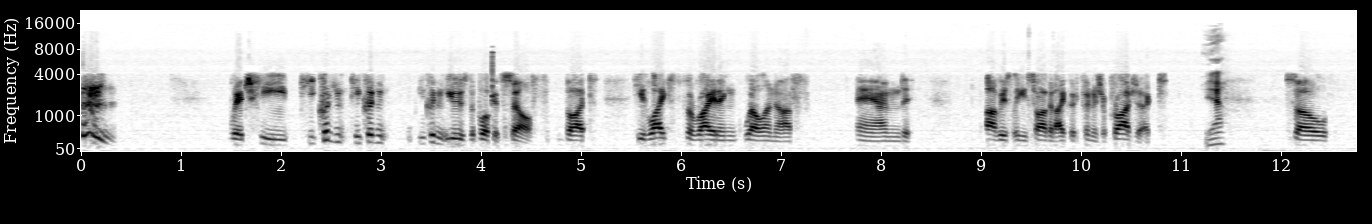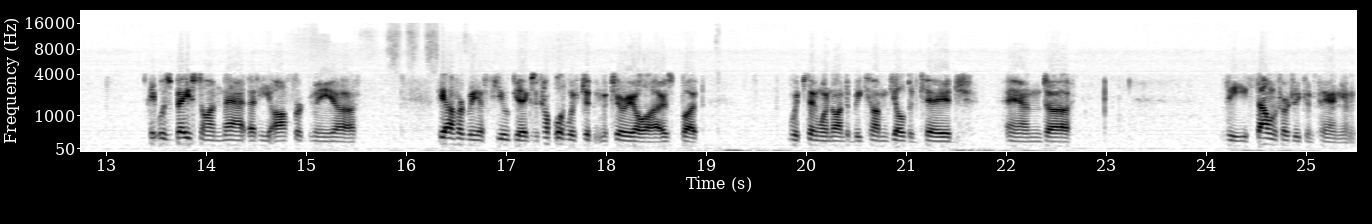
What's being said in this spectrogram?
which he he couldn't he couldn't he couldn't use the book itself, but he liked the writing well enough, and obviously he saw that I could finish a project. yeah. So it was based on that that he offered me uh, he offered me a few gigs, a couple of which didn't materialize, but which then went on to become Gilded Cage and uh, the Thaumaturgy Companion,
